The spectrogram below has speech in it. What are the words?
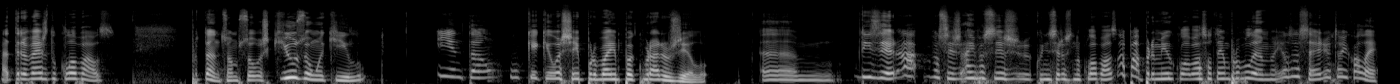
através do Clubhouse. Portanto, são pessoas que usam aquilo e então o que é que eu achei por bem para quebrar o gelo? Um, dizer, ah, vocês, ai, vocês conheceram-se no Clubhouse? Ah pá, para mim o Clubhouse só tem um problema. Eles, a sério, então e qual é?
